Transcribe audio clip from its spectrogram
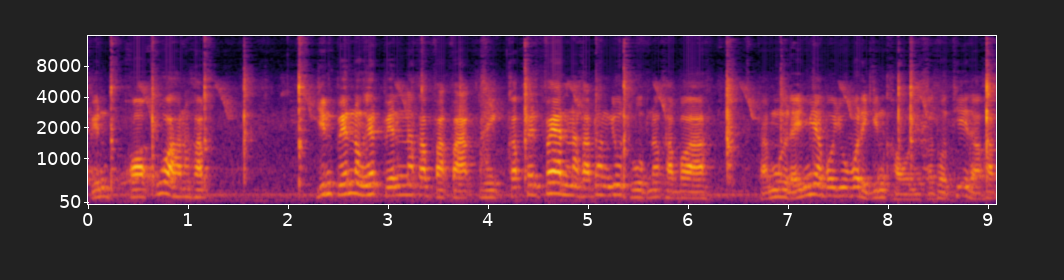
เป็นพ่อครัวนะครับ กินเป็นต้องเฮ็ดเป็นนะครับฝากฝากให้กับแฟนๆนะครับทั้ง YouTube นะครับว่าถ้ามื้อใดเมียบ่อยู่บ่ได้กินข้าวนี่ขอโทษที่แล้วครับ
